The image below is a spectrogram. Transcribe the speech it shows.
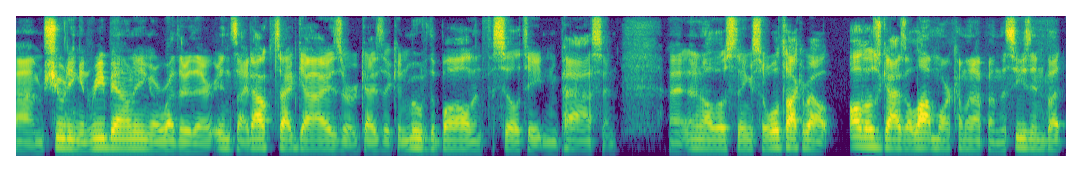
um, shooting and rebounding, or whether they're inside outside guys or guys that can move the ball and facilitate and pass and and, and all those things. So we'll talk about all those guys a lot more coming up on the season. But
